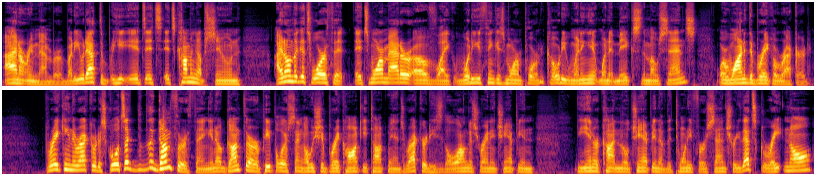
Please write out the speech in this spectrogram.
I don't remember, but he would have to. He, it's it's it's coming up soon. I don't think it's worth it. It's more a matter of like, what do you think is more important, Cody winning it when it makes the most sense, or wanting to break a record? Breaking the record is cool. It's like the Gunther thing, you know. Gunther, people are saying, "Oh, we should break Honky Tonk Man's record. He's the longest reigning champion, the Intercontinental Champion of the 21st century." That's great and all,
